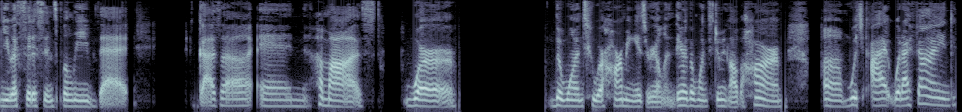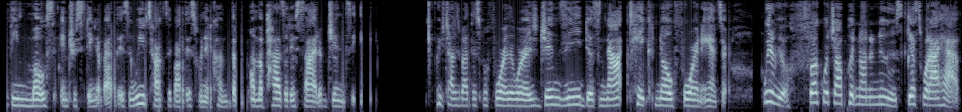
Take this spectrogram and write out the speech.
U.S. citizens believe that Gaza and Hamas were the ones who are harming Israel and they're the ones doing all the harm. Um, which I, what I find the most interesting about this, and we've talked about this when it comes on the positive side of Gen Z. We've talked about this before, The whereas Gen Z does not take no for an answer. We don't give a fuck what y'all putting on the news. Guess what I have?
